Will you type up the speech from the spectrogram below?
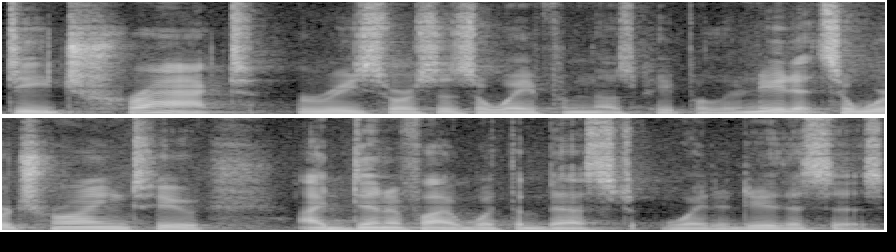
detract resources away from those people who need it. So we're trying to identify what the best way to do this is.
